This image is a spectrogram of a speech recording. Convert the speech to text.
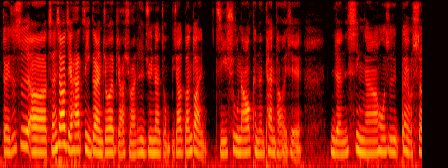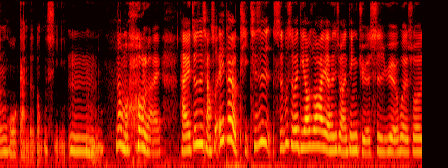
对，就是呃，陈小姐她自己个人就会比较喜欢日剧那种比较短短集数，然后可能探讨一些。人性啊，或是更有生活感的东西。嗯，那我们后来还就是想说，哎，他有提，其实时不时会提到说，他也很喜欢听爵士乐，或者说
